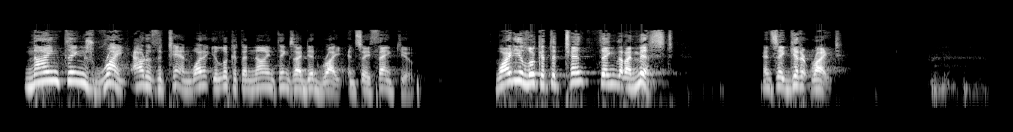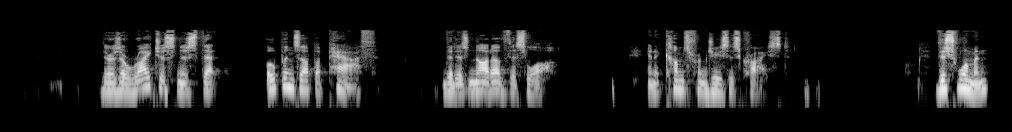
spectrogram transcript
nine things right out of the ten. Why don't you look at the nine things I did right and say thank you? Why do you look at the tenth thing that I missed and say get it right? There's a righteousness that opens up a path that is not of this law and it comes from Jesus Christ. This woman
